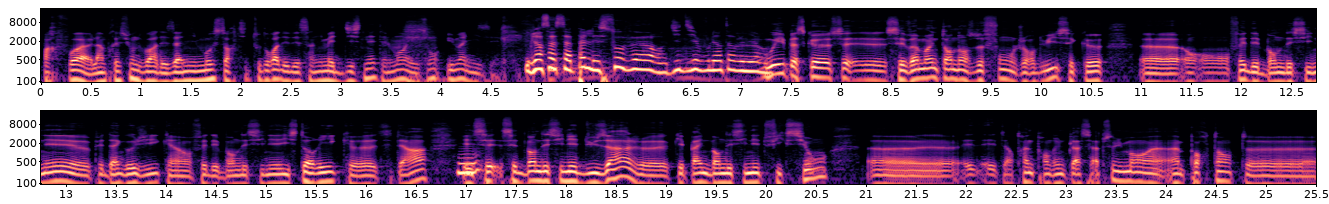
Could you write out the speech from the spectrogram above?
parfois l'impression de voir des animaux sortis tout droit des dessins animés de Disney tellement ils sont humanisés. Eh bien, ça s'appelle Les Sauveurs. Didier, vous voulez intervenir Oui, parce que c'est c'est vraiment une tendance de fond aujourd'hui, c'est que euh, on, on fait des bandes dessinées euh, pédagogiques, hein, on fait des bandes dessinées historiques, euh, etc. Mhm. Et c'est- cette bande dessinée d'usage, euh, qui n'est pas une bande dessinée de fiction, euh, est, est en train de prendre une place absolument im- importante euh,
